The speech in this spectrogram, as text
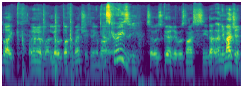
like I don't know like little documentary thing about That's it. crazy. So it was good. It was nice to see that. And imagine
